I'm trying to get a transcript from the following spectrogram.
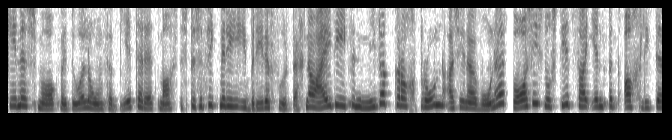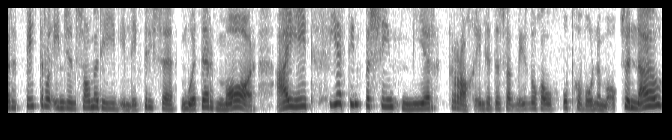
kennis maak met hoe hulle hom verbeter het, maar spesifiek met die hibriede voertuig. Nou hy het, het 'n nuwe kragbron as jy nou wonder. Basies nog steeds daai 1.8 liter petrol engine saam met die elektriese motor, maar maar hy het 14% meer krag en dit is wat mense nogal opgewonde maak. So nou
